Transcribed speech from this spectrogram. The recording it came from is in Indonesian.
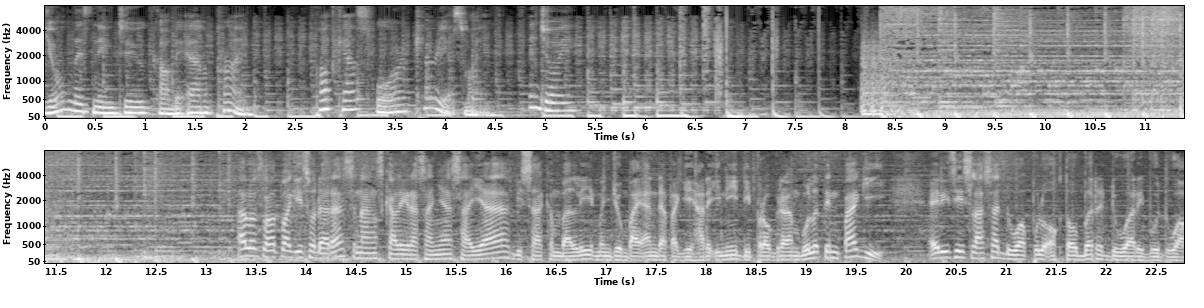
You're listening to KBR Prime, podcast for curious mind. Enjoy! Halo selamat pagi saudara, senang sekali rasanya saya bisa kembali menjumpai Anda pagi hari ini di program Buletin Pagi, edisi Selasa 20 Oktober 2020.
